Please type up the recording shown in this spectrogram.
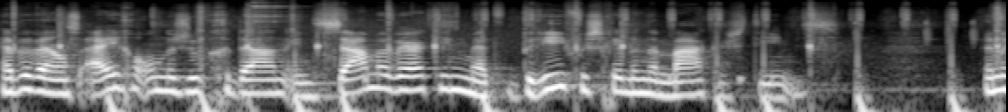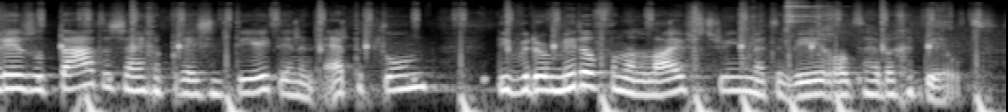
hebben wij ons eigen onderzoek gedaan in samenwerking met drie verschillende makersteams. Hun resultaten zijn gepresenteerd in een appathon die we door middel van een livestream met de wereld hebben gedeeld.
